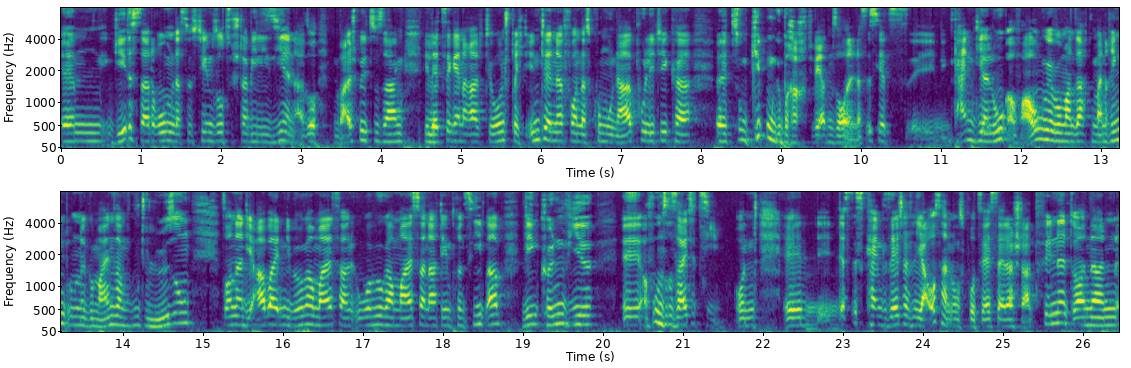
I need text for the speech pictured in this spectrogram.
ähm, geht es darum, das System so zu stabilisieren. Also ein Beispiel zu sagen, die letzte Generation spricht intern davon, dass Kommunalpolitiker äh, zum Kippen gebracht werden sollen. Das ist jetzt äh, kein Dialog auf Augenhöhe, wo man sagt, man ringt um eine gemeinsam gute Lösung, sondern die arbeiten die Bürgermeister und Oberbürgermeister nach dem Prinzip ab, wen können wir äh, auf unsere Seite ziehen. Und äh, das ist kein gesellschaftlicher Aushandlungsprozess, der da stattfindet, sondern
